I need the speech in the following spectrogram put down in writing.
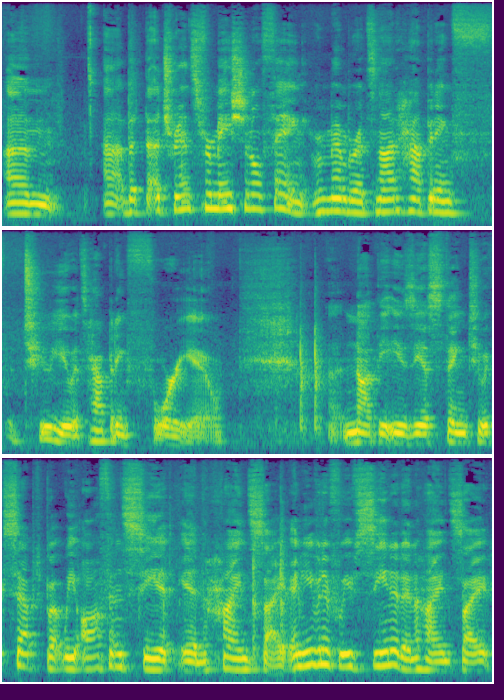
Um, Uh, but a transformational thing, remember, it's not happening to you, it's happening for you. Uh, not the easiest thing to accept, but we often see it in hindsight. And even if we've seen it in hindsight,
